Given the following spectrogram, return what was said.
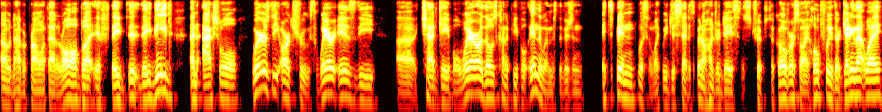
I wouldn't have a problem with that at all. But if they they need an actual, where is the R Truth? Where is the uh, Chad Gable? Where are those kind of people in the women's division? it's been listen like we just said it's been 100 days since trips took over so i hopefully they're getting that way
